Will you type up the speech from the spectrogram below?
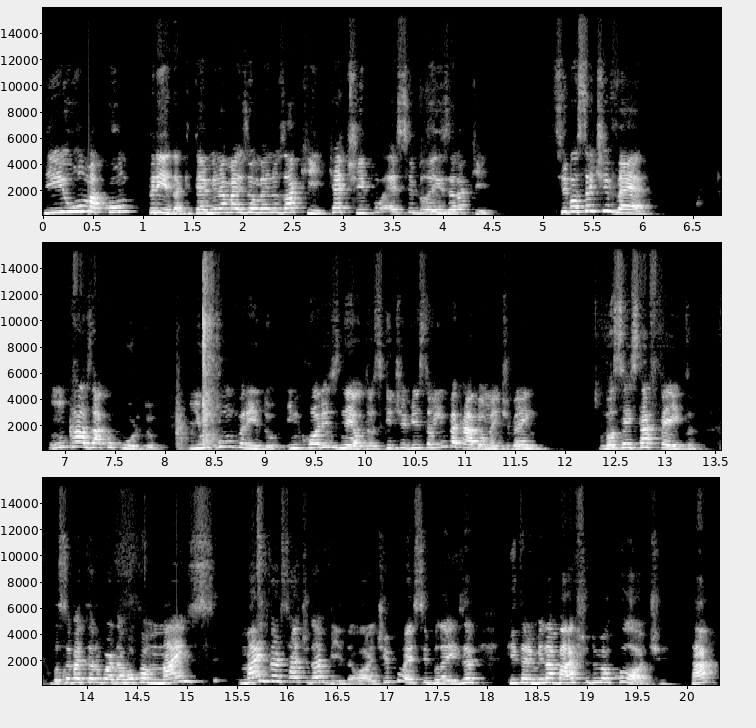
E uma comprida, que termina mais ou menos aqui, que é tipo esse blazer aqui. Se você tiver um casaco curto e um comprido em cores neutras que te vistam impecavelmente bem, você está feito. Você vai ter o guarda-roupa mais mais versátil da vida. Ó, tipo esse blazer que termina abaixo do meu culote, tá?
